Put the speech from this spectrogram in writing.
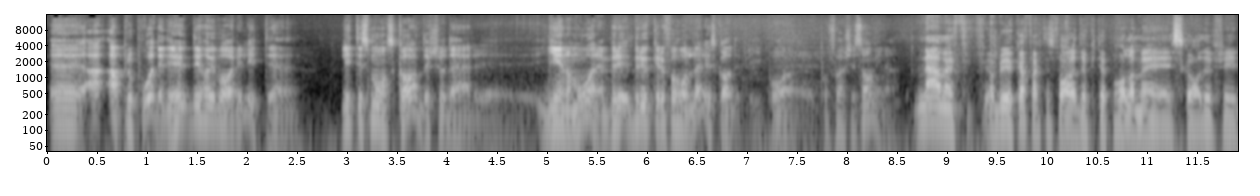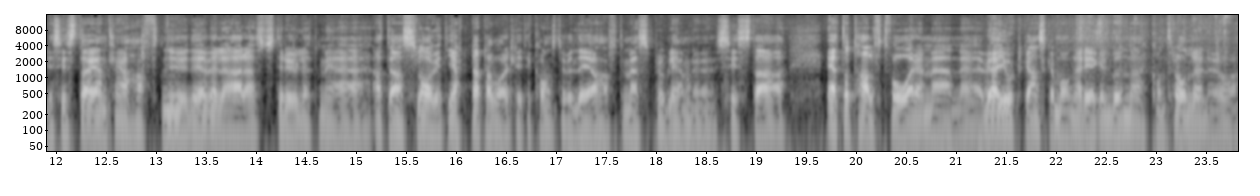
Eh, apropå det, det, det har ju varit lite, lite småskador sådär eh, genom åren. Brukar du få hålla dig skadefri på, på försäsongerna? Nej, men jag brukar faktiskt vara duktig på att hålla mig skadefri. Det sista egentligen jag har haft nu, det är väl det här strulet med att det har slagit hjärtat har varit lite konstigt. Det är väl det jag har haft mest problem nu sista ett och ett halvt, två åren. Men eh, vi har gjort ganska många regelbundna kontroller nu och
